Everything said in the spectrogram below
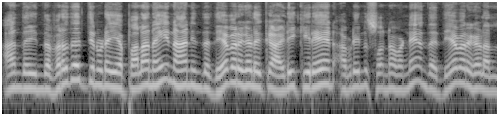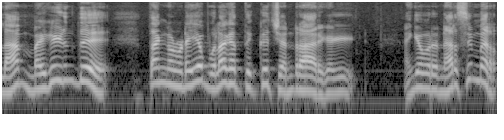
அந்த இந்த விரதத்தினுடைய பலனை நான் இந்த தேவர்களுக்கு அளிக்கிறேன் அப்படின்னு சொன்னவொடனே அந்த தேவர்களெல்லாம் மகிழ்ந்து தங்களுடைய உலகத்துக்கு சென்றார்கள். அங்கே ஒரு நரசிம்மர்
